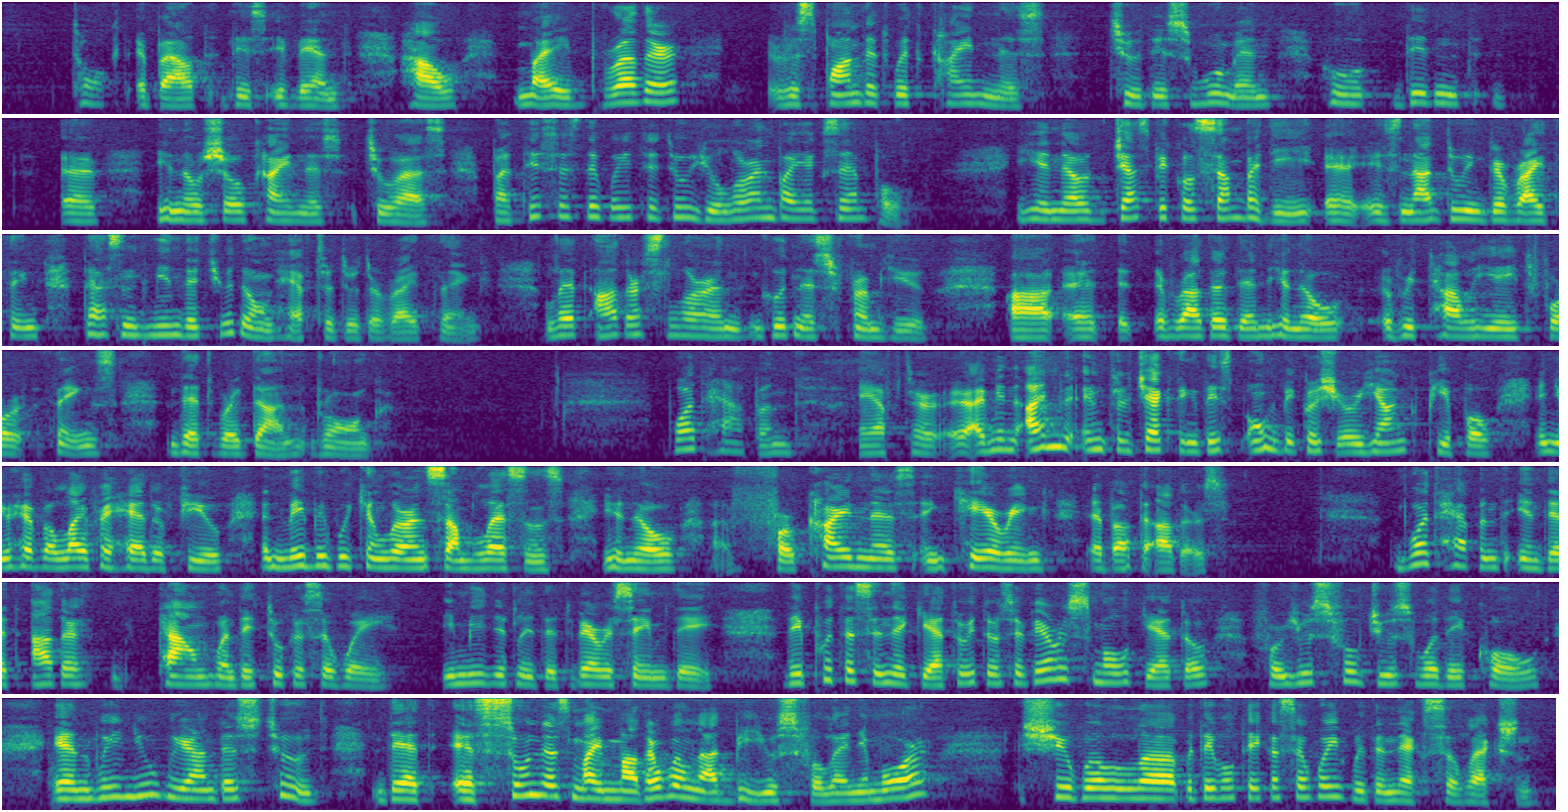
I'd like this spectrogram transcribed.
talked about this event, how my brother responded with kindness to this woman who didn't, uh, you know, show kindness to us. But this is the way to do. You learn by example. You know, just because somebody uh, is not doing the right thing doesn't mean that you don't have to do the right thing. Let others learn goodness from you. Uh, rather than you know retaliate for things that were done wrong. What happened after? I mean, I'm interjecting this only because you're young people and you have a life ahead of you, and maybe we can learn some lessons, you know, uh, for kindness and caring about others. What happened in that other town when they took us away? Immediately that very same day, they put us in a ghetto. It was a very small ghetto for useful Jews, what they called. And we knew, we understood that as soon as my mother will not be useful anymore, she will, uh, they will take us away with the next selection.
